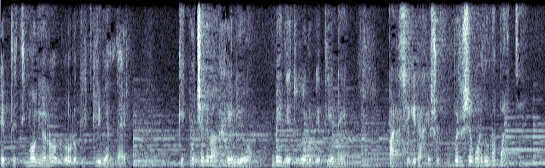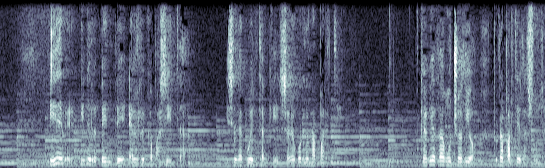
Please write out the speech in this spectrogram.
el testimonio, ¿no? lo que escriben de él. Que escucha el Evangelio, vende todo lo que tiene para seguir a Jesús, pero se guardó una parte. Y de, y de repente él recapacita y se da cuenta que se le guardado una parte que había dado mucho a Dios, pero una parte era suya.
